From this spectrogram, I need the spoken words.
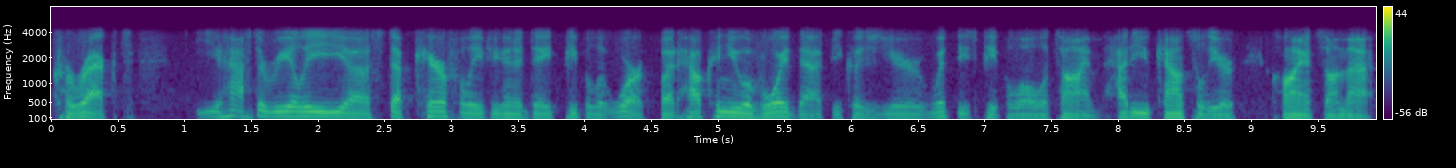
correct you have to really uh, step carefully if you're going to date people at work. But how can you avoid that because you're with these people all the time? How do you counsel your clients on that?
